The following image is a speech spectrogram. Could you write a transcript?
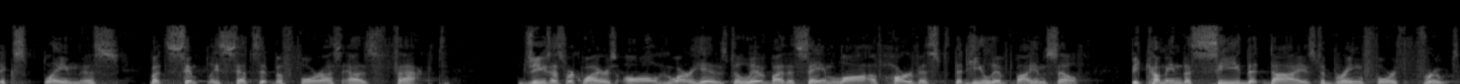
explain this, but simply sets it before us as fact. Jesus requires all who are his to live by the same law of harvest that he lived by himself, becoming the seed that dies to bring forth fruit.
